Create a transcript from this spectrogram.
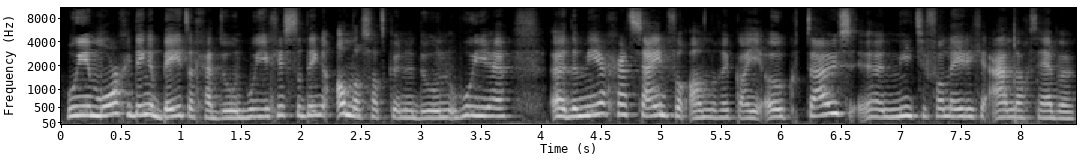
hoe je morgen dingen beter gaat doen. Hoe je gisteren dingen anders had kunnen doen. Hoe je uh, er meer gaat zijn voor anderen. Kan je ook thuis uh, niet je volledige aandacht hebben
